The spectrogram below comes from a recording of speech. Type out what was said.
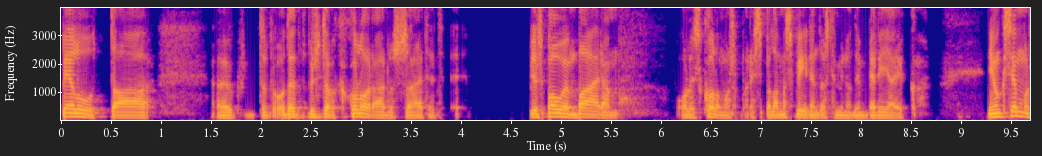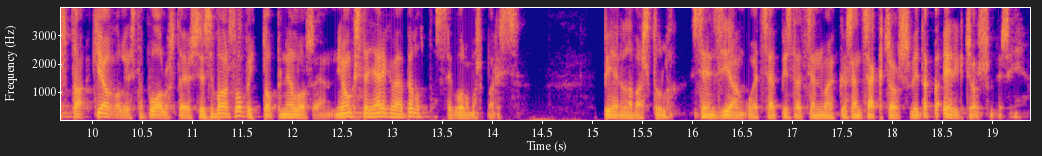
peluttaa, pysytään vaikka Coloradossa, että, että jos Bowen Byram olisi kolmosparissa pelaamassa 15 minuutin peliaikaa, niin onko semmoista kiekollista puolusta, jos se vaan sovi top neloseen, niin onko sitä järkevää pelottaa se kolmosparissa pienellä vastuulla sen sijaan, kuin että sä pistät sen vaikka sen Jack Johnsonin tai Eric Johnsonin siihen?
